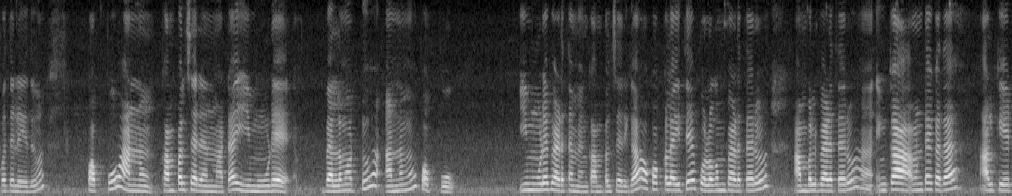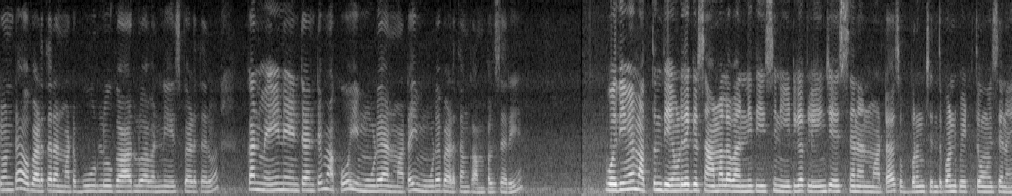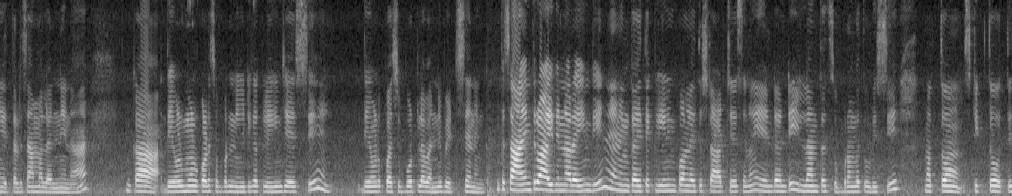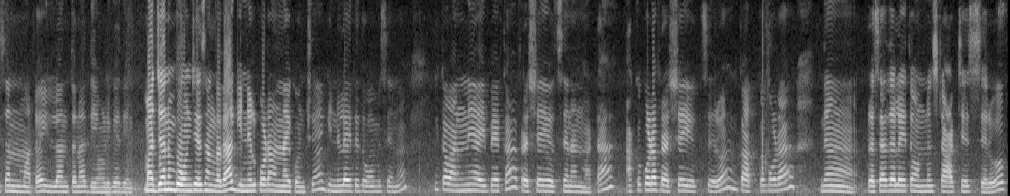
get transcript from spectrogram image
లేకపోతే లేదు. పప్పు అన్నం కంపల్సరీ అనమాట ఈ మూడే బెల్లమట్టు అన్నము పప్పు. ఈ మూడే పెడతాం మేము కంపల్సరీగా. ఒక్కొక్కరు అయితే పులగం పెడతారు అంబలు పెడతారు. ఇంకా ఉంటాయి కదా వాళ్ళకి ఏటి ఉంటే అవి పెడతారనమాట బూర్లు గారెలు అవన్నీ వేసి పెడతారు. కానీ మెయిన్ ఏంటంటే మాకు ఈ మూడే అనమాట ఈ మూడే పెడతాం కంపల్సరీ. ఉదయమే మొత్తం దేవుడి దగ్గర సామాన్లు అవన్నీ తీసి నీట్గా క్లీన్ చేసాను అనమాట శుభ్రం చింతపండు పెట్టి తోమేసాను ఇత్తడి సామాన్లు అన్నీనా ఇంకా దేవుడి మూల కూడా శుభ్రం నీట్గా క్లీన్ చేసి దేవుడికి పసుబొట్లు అవన్నీ పెట్టాను ఇంకా. ఇంకా సాయంత్రం ఐదున్నర అయింది. నేను ఇంకైతే క్లీనింగ్ పనులు అయితే స్టార్ట్ చేశాను. ఏంటంటే ఇల్లు అంతా శుభ్రంగా తుడిసి మొత్తం స్టిక్తో ఒత్తేసాను అనమాట ఇల్లు అంతా దేవుడిగా గది మధ్యాహ్నం భోజనం చేశాం కదా గిన్నెలు కూడా ఉన్నాయి కొంచెం. గిన్నెలు అయితే తోమేశాను. ఇంకా అవన్నీ అయిపోయాక ఫ్రెష్ అయ్యి వచ్చాను అనమాట అక్క కూడా ఫ్రెష్ అయ్యి వచ్చారు. ఇంకా అక్క కూడా ప్రసాదాలు అయితే ఉండడం స్టార్ట్ చేశారు.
